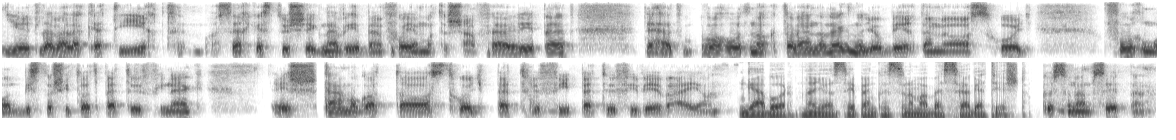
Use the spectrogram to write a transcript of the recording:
nyílt leveleket írt, a szerkesztőség nevében folyamatosan fellépett, tehát Vahotnak talán a legnagyobb érdeme az, hogy fórumot biztosított Petőfinek, és támogatta azt, hogy Petőfi Petőfivé váljon. Gábor, nagyon szépen köszönöm a beszélgetést. Köszönöm szépen.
